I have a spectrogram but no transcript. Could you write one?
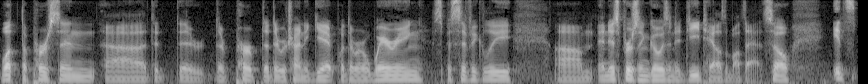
what the person, uh, that their their perp that they were trying to get, what they were wearing specifically, um, and this person goes into details about that. So it's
